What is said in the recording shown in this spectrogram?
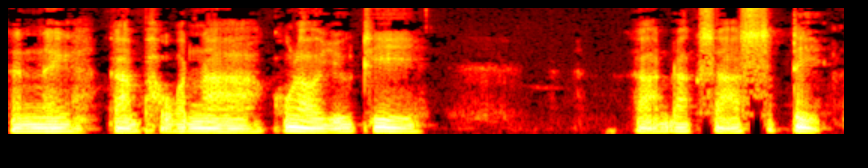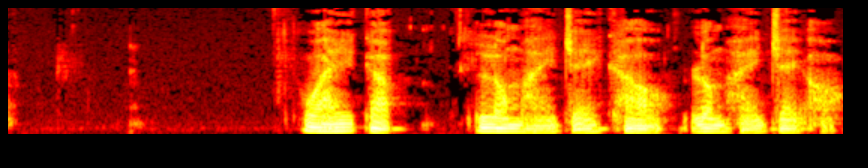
นั้นในการภาวนาของเราอยู่ที่การรักษาสติ ไว้กับลมหายใจเข้า ลมหายใจออก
